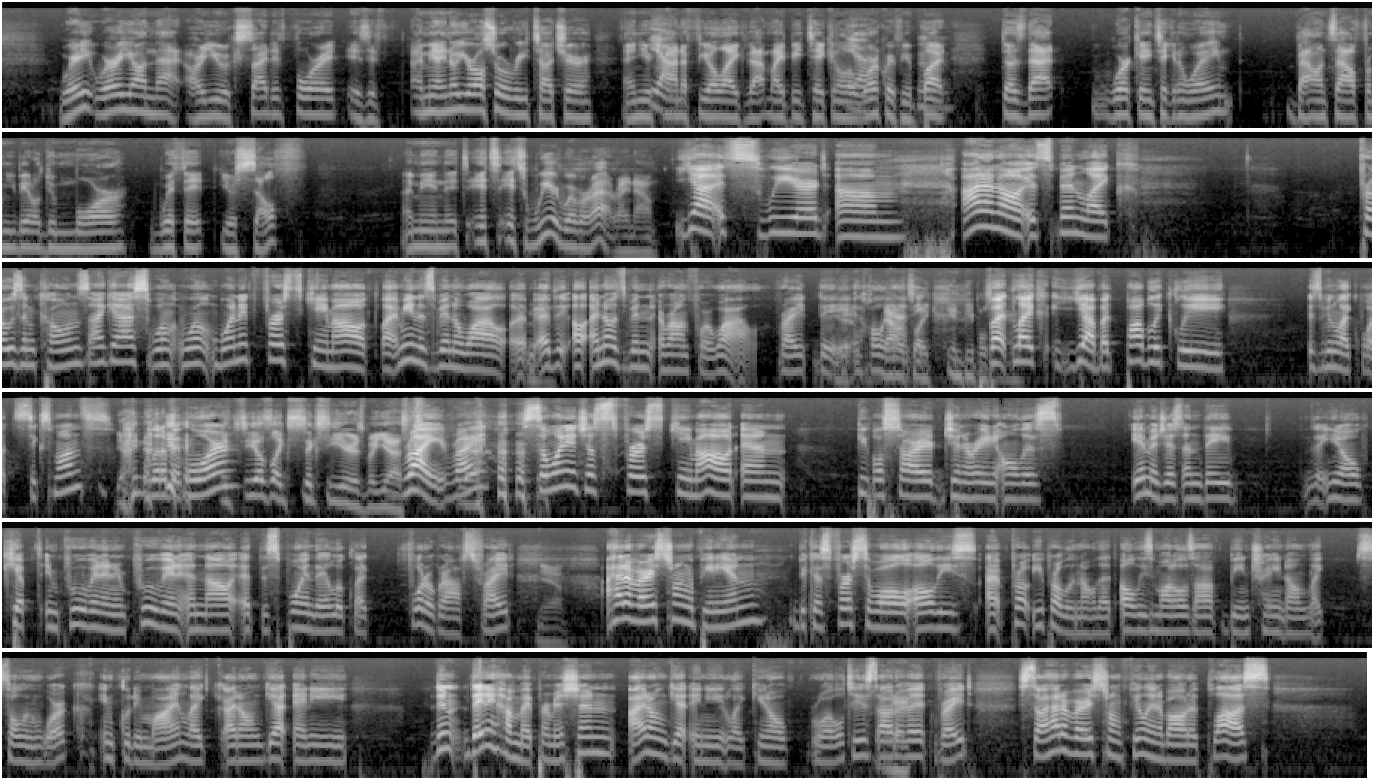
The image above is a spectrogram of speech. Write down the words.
Where where are you on that? Are you excited for it? Is it? I mean, I know you're also a retoucher, and you Yeah. kind of feel like that might be taking a little Yeah. work away from you. But does that work getting taken away balance out from you being able to do more with it yourself? I mean, it's it's it's weird where we're at right now. Yeah, it's weird. Um, I don't know. It's been like pros and cons, I guess. When when when it first came out, like, I mean, it's been a while. I, I- I know it's been around for a while, right? The Yeah. whole Now it's like in people's But hands. like, yeah, but publicly, it's been like what six months, Yeah, a little bit more. It feels like six years, but yes. Right, right. so when it just first came out and people started generating all these images and they you know kept improving and improving and now at this point they look like photographs, right? Yeah. I had a very strong opinion because first of all, all these pro- you probably know that all these models are being trained on like stolen work, including mine. Like I don't get any. Didn't they didn't have my permission? I don't get any like you know royalties out of it, right? So I had a very strong feeling about it. Plus,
